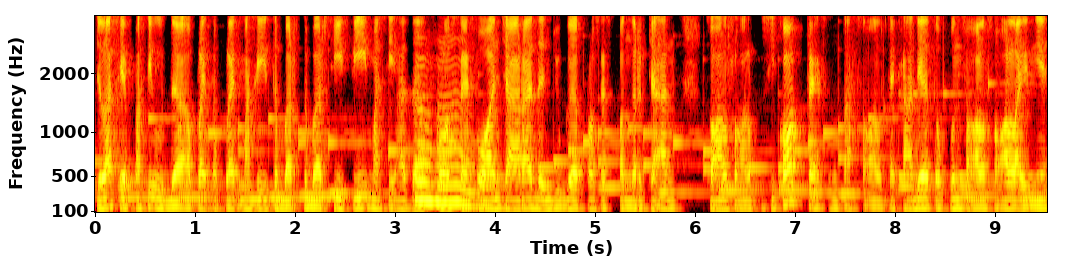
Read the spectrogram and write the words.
jelas ya pasti udah apply apply masih tebar-tebar CV, masih ada mm -hmm. proses wawancara dan juga proses pengerjaan soal-soal psikotes, entah soal TKD ataupun soal-soal lainnya.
